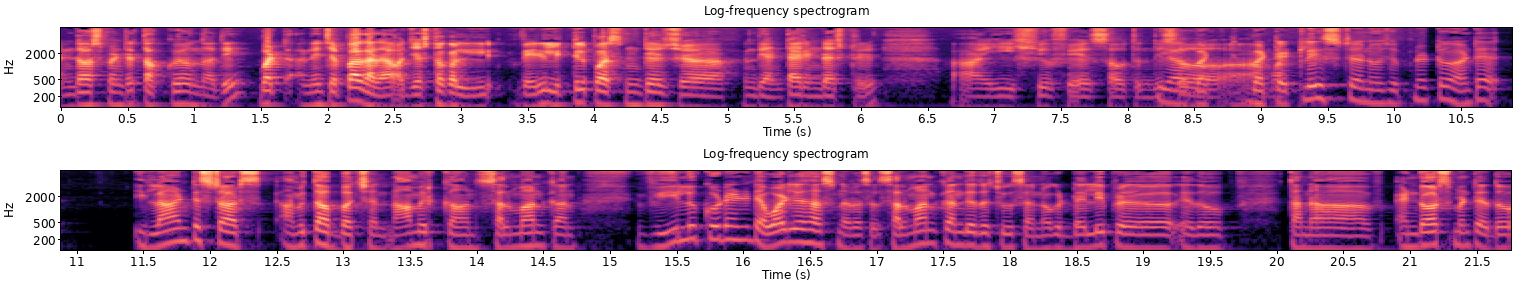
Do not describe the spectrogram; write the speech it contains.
ఎండార్స్మెంట్ తక్కువే ఉన్నది. బట్ నేను చెప్పా కదా జస్ట్ ఒక very little percentage in the entire industry ఈ ఇష్యూ ఫేస్ అవుతుంది. సో బట్ అట్లీస్ట్ నువ్వు చెప్పినట్టు అంటే ఇలాంటి స్టార్స్ అమితాబ్ బచ్చన్ నామిర్ ఖాన్ సల్మాన్ ఖాన్ వీళ్ళు కూడా ఏంటంటే అవాయిడ్ చేసేస్తున్నారు అసలు. సల్మాన్ ఖాన్ ఏదో చూశాను ఒక ఢిల్లీ ఏదో తన ఎండార్స్మెంట్ ఏదో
